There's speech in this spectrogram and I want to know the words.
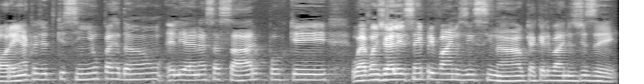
Porém, acredito que sim, o perdão ele é necessário porque o evangelho ele sempre vai nos ensinar o que é que ele vai nos dizer,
